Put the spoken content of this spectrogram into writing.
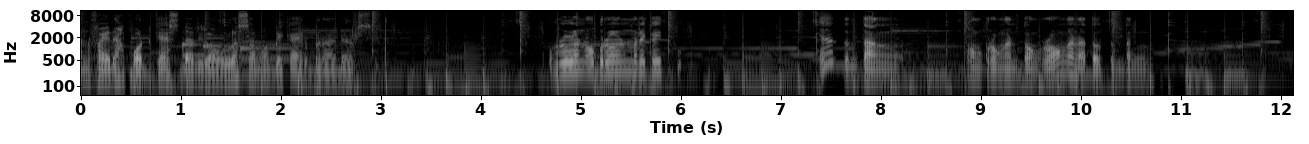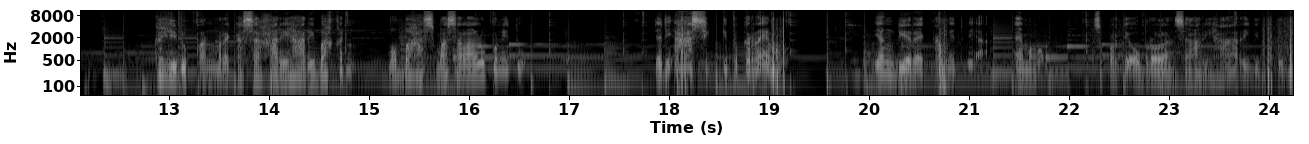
Anfaedah podcast dari Lawless sama BKR Brothers. Gitu. obrolan-obrolan mereka itu ya tentang tongkrongan-tongkrongan atau tentang kehidupan mereka sehari-hari bahkan membahas masa lalu pun itu jadi asik gitu. Karena emang yang direkam itu ya emang seperti obrolan sehari-hari gitu. Jadi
